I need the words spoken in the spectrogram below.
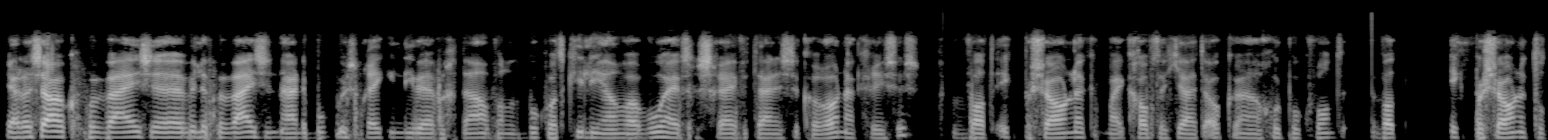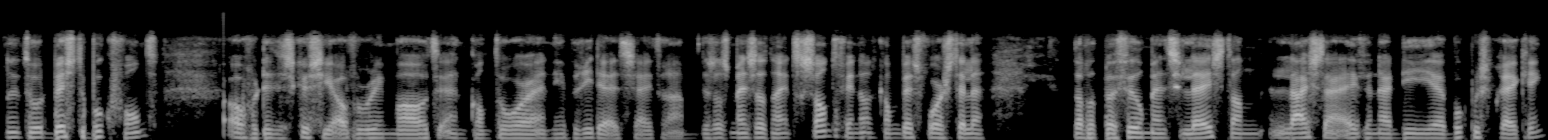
Ja, daar zou ik verwijzen, willen verwijzen naar de boekbespreking die we hebben gedaan van het boek wat Kilian Wawoe heeft geschreven tijdens de coronacrisis. Wat ik persoonlijk, maar ik geloof dat jij het ook een goed boek vond, wat ik persoonlijk tot nu toe het beste boek vond over de discussie over remote en kantoor en hybride, et cetera. Dus als mensen dat nou interessant vinden, dan kan ik me best voorstellen dat het bij veel mensen leest, dan luister even naar die uh, boekbespreking.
